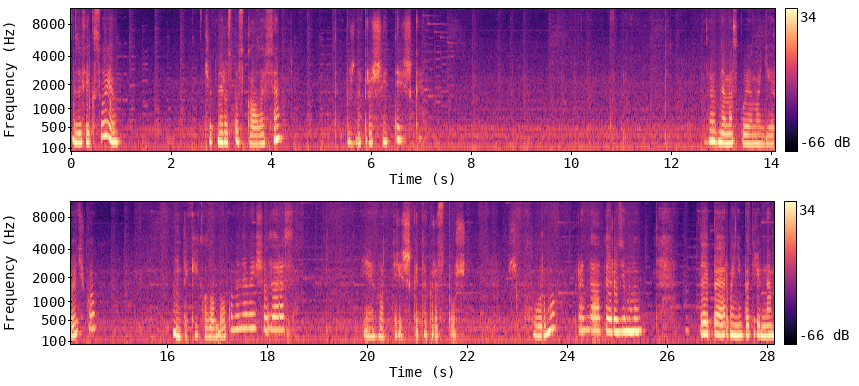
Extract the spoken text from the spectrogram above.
зафіксую, щоб не розпускалося. Так можна прошити трішки. Заодно маскуємо дірочку. Ось такий колобок у мене вийшов зараз. Я його трішки так розпушу форму придати розімну. Тепер мені потрібна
